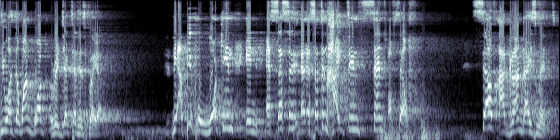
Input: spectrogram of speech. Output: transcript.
He was the one God rejected his prayer. There are people walking in a certain, a certain heightened sense of self self aggrandizement.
